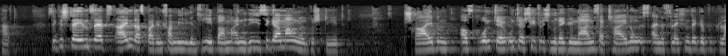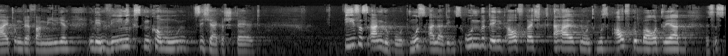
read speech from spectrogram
hat. Sie gestehen selbst ein, dass bei den Familienhebammen ein riesiger Mangel besteht. Schreiben, aufgrund der unterschiedlichen regionalen Verteilung ist eine flächendeckende Begleitung der Familien in den wenigsten Kommunen sichergestellt. Dieses Angebot muss allerdings unbedingt aufrechterhalten und muss aufgebaut werden. Es ist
